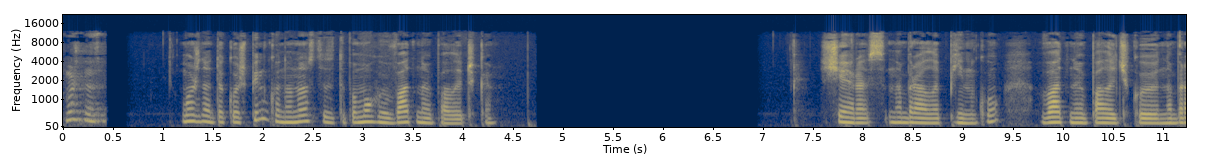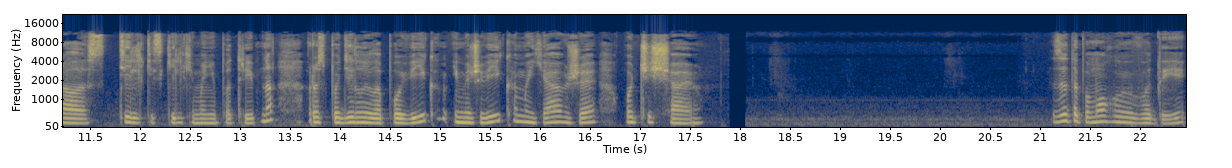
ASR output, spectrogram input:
Можна Можна також пінку наносити за допомогою ватної палички. Ще раз набрала пінку, ватною паличкою набрала стільки, скільки мені потрібно, розподілила по війкам і між війками я вже очищаю. За допомогою води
